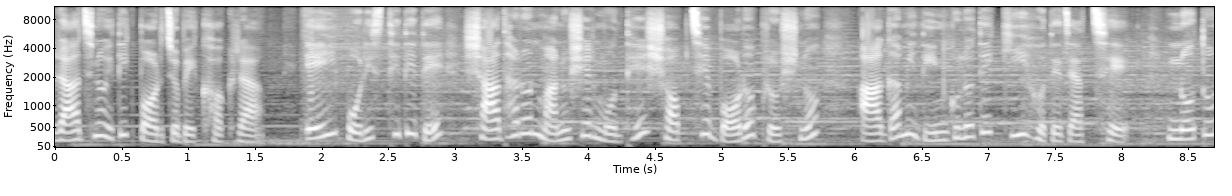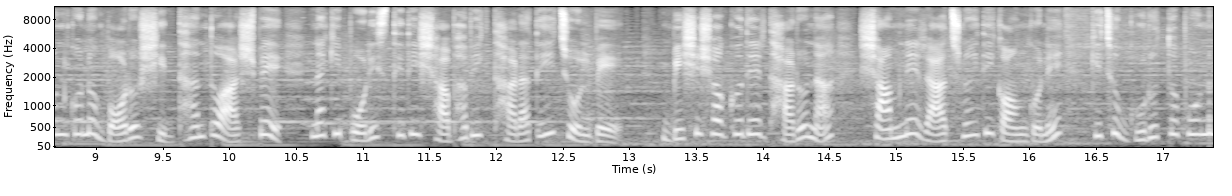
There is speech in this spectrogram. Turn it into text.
রাজনৈতিক পর্যবেক্ষকরা। এই পরিস্থিতিতে সাধারণ মানুষের মধ্যে সবচেয়ে বড় প্রশ্ন, আগামী দিনগুলোতে কি হতে যাচ্ছে? নতুন কোনো বড় সিদ্ধান্ত আসবে নাকি পরিস্থিতি স্বাভাবিক ধারাতেই চলবে? বিশেষজ্ঞদের ধারণা, সামনে রাজনৈতিক অঙ্গনে কিছু গুরুত্বপূর্ণ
